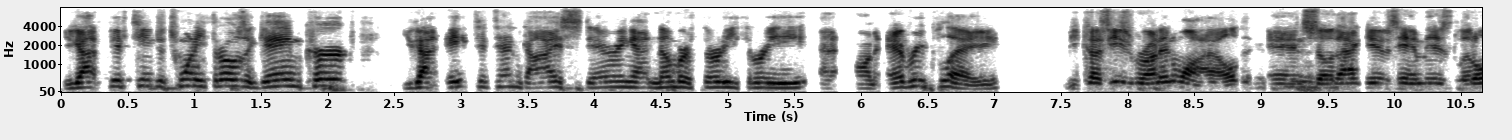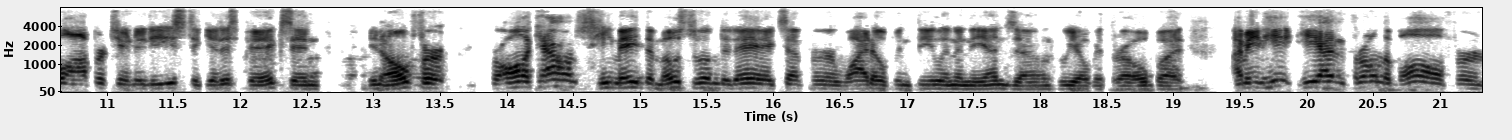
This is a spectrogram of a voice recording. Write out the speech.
You got 15 to 20 throws a game, Kirk. You got eight to 10 guys staring at number 33 at, on every play because he's running wild, and so that gives him his little opportunities to get his picks. And you know, for for all accounts, he made the most of them today, except for wide open Thielen in the end zone, who he overthrow. But I mean, he he hadn't thrown the ball for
